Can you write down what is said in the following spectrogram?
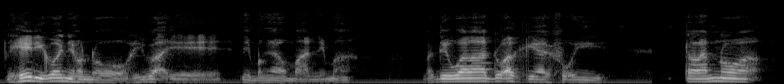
Ni heri koe ni hono hiwa e ni mangeo ma ni ma. Ma te wala atu ake ai fo i tala noa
